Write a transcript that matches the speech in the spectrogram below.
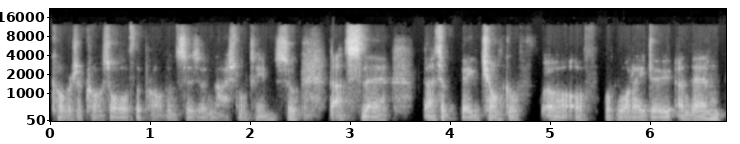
covers across all of the provinces and national teams. So that's the, that's a big chunk of, of, of what I do. And then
